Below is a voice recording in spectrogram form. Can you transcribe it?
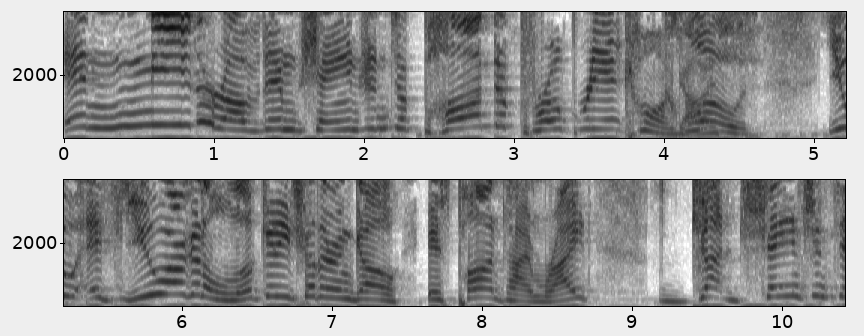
And neither of them change into pond appropriate on, guys. clothes. You, if you are going to look at each other and go, it's pond time, right? Got change into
